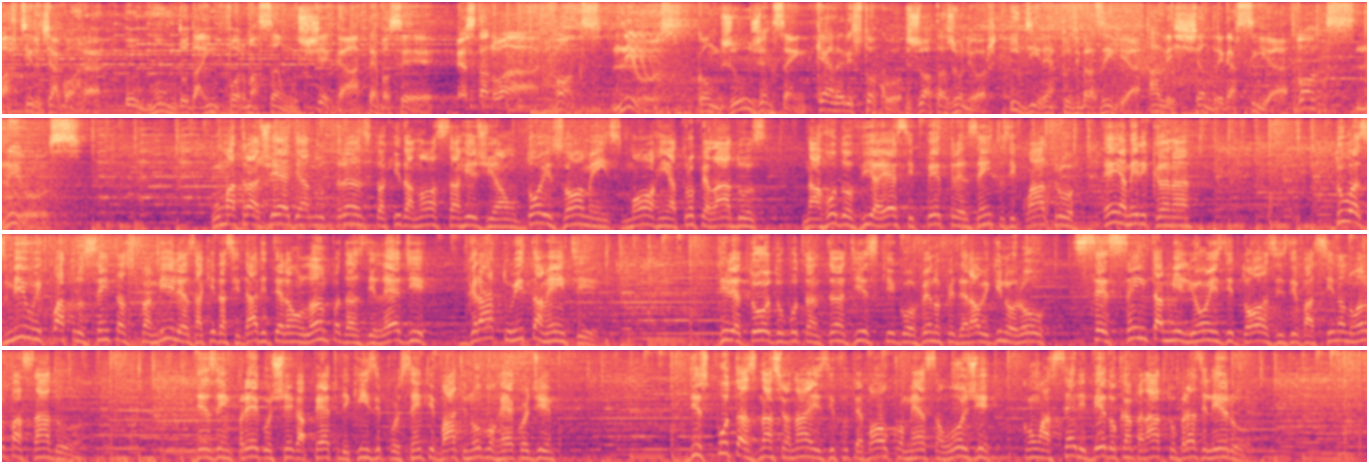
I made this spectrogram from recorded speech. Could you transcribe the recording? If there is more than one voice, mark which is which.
Speaker 1: partir de agora, o mundo da informação chega até você. Está no ar, Fox News. Com Ju Jensen, Keller Estocco, J. Júnior e direto de Brasília, Alexandre Garcia. Fox News.
Speaker 2: Uma tragédia no trânsito aqui da nossa região. Dois homens morrem atropelados na rodovia SP 304 em Americana. 2.400 famílias aqui da cidade terão lâmpadas de LED gratuitamente. Diretor do Butantan diz que governo federal ignorou 60 milhões de doses de vacina no ano passado. Desemprego chega perto de 15% e bate novo recorde. Disputas nacionais de futebol começam hoje com a Série B do Campeonato Brasileiro.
